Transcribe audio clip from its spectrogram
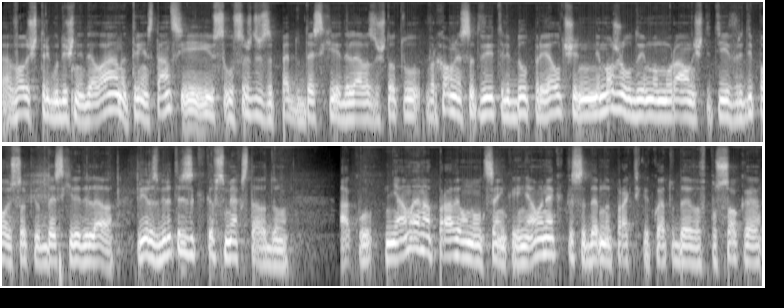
Водиш три годишни дела на три инстанции и се осъждаш за 5 до 10 хиляди лева, защото Върховният съд, видите ли, бил приел, че не можело да има морални щети и вреди по-високи от 10 хиляди лева. Вие разбирате ли за какъв смях става дума? Ако няма една правилна оценка и няма някаква съдебна практика, която да е в посока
